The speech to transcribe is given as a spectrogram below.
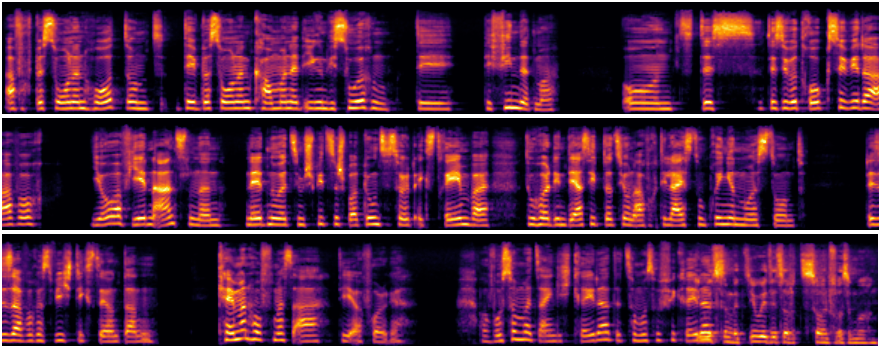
einfach Personen hat und die Personen kann man nicht irgendwie suchen. Die, die findet man. Und das, das übertrug sich wieder einfach, ja, auf jeden Einzelnen. Nicht nur jetzt im Spitzensport. Bei uns ist es halt extrem, weil du halt in der Situation einfach die Leistung bringen musst und das ist einfach das Wichtigste. Und dann kämen, hoffen wir es auch, die Erfolge. Aber was haben wir jetzt eigentlich geredet? Jetzt haben wir so viel geredet. Ich würde jetzt, auf die Zusammenfassung machen.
